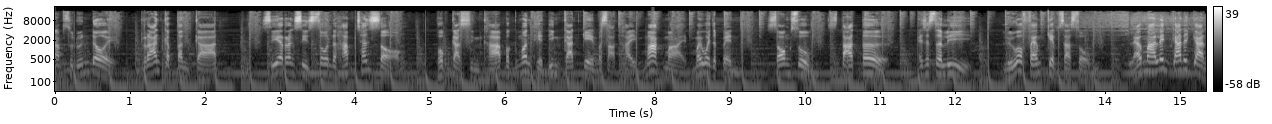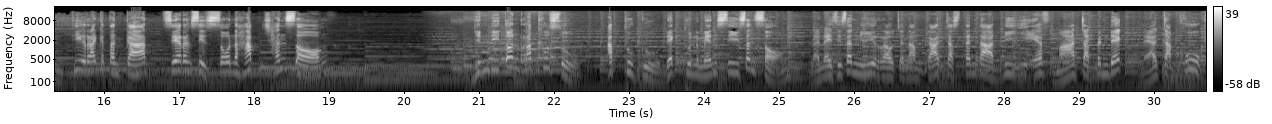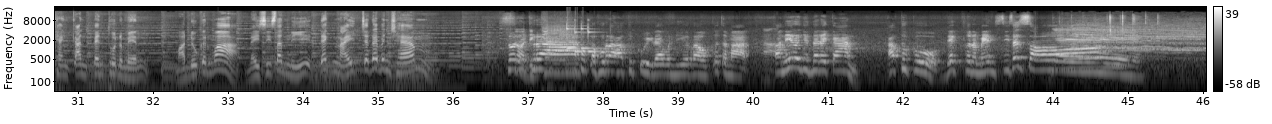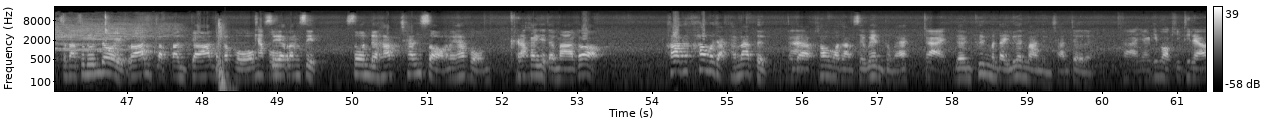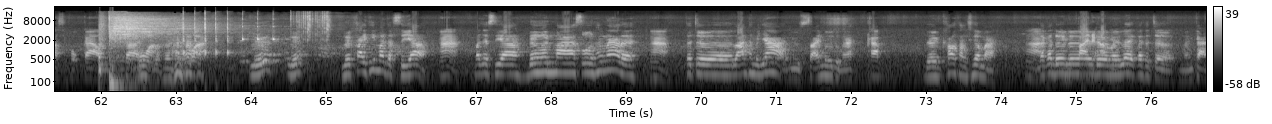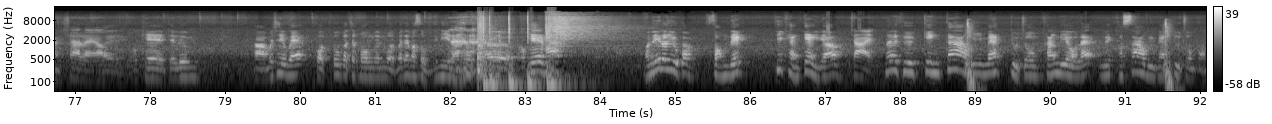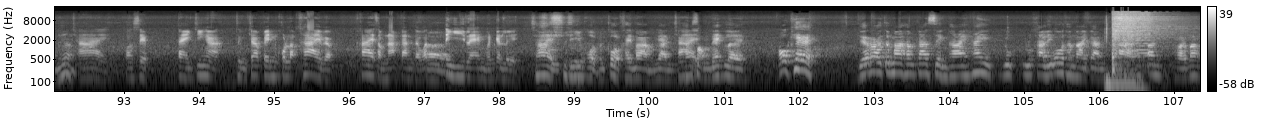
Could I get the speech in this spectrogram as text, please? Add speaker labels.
Speaker 1: สนับสนุนโดย ร้านกัปตันการ์ดเซียร์รังสิตโซน The Hub ชั้น 2 พบกับสินค้าโปเกมอน Trading Card Game ภาษาไทยมากมาย ไม่ว่าจะเป็นซองสุ่ม starter accessory หรือว่าแฟ้มเก็บสะสม แล้วมาเล่นการ์ดด้วยกันที่ร้านกัปตันการ์ดเซียร์รังสิตโซน The Hub ชั้น 2 ยินดีต้อนรับเข้าสู่ Up to Go Deck Tournament season 2 และใน season นี้เราจะนำการ์ดจัด standard DEF มาจัดเป็น deck แล้วจับคู่แข่งกันเป็นทัวร์นาเมนต์ มาดูกันว่าใน season นี้ deck ไหนจะได้เป็นแชมป์
Speaker 2: สวัสดีครับพบกับพวกเราอัพทูกูอีกแล้ววันนี้เราก็จะมา
Speaker 3: อ่า
Speaker 2: ตอนนี้เราอยู่ในรายการ Up to Go Deck Tournament season สอง
Speaker 3: เย้
Speaker 2: สนับสนุนโดยร้านกัปตันการ์ดนะครับผม
Speaker 3: ครับผม
Speaker 2: เซียร์รังสิตโซน The Hub ชั้น 2 นะครับผม
Speaker 3: ครับ
Speaker 2: ถ้าใครอยากจะมาก็ เข้าเข้ามาจากทางหน้าตึกมัน
Speaker 3: อ่า
Speaker 2: จะเข้ามาทางเซเว่นถูกไหม
Speaker 3: ใช่
Speaker 2: เดินขึ้นบันไดเลื่อนมาหนึ่งชั้นเจอเลย
Speaker 3: ใช่อย่างที่บอกคลิปที่แล้ว 16 9
Speaker 2: ใช่
Speaker 3: มั่วมั่ว
Speaker 2: หรือหรือหรือใครที่มาจากเซีย
Speaker 3: อ่า
Speaker 2: มาจากเซียเดินมาโซนข้างหน้าเลย
Speaker 3: อ่า
Speaker 2: จะเจอร้านธรรมย่าอยู่ซ้ายมือถูกไหม
Speaker 3: ครับ
Speaker 2: เดินเข้าทางเชื่อมมา
Speaker 3: อ่า
Speaker 2: แล้วก็เดินเดิน
Speaker 3: ป้าย
Speaker 2: เดินไป
Speaker 3: นะครับ
Speaker 2: เรื่อยก็จะเจอเหมือนกัน
Speaker 3: ใช่แล้ว
Speaker 2: เออโอเคอย่าลืมอ่าไม่ใช่แวะกดตู้กระจะโปรงเงินหมดไม่ได้มาสุ่มที่นี่นะเออโอเคมา วันนี้เราอยู่กับ 2 deck ที่แข็งแกร่งอีกแล้ว
Speaker 3: ใช่
Speaker 2: นั่นก็คือเกงก้า VMAX จู่โจมครั้งเดียวและเร็คควอซา VMAX จู่โจมต่อเนื่อง
Speaker 3: ใช่ concept แต่จริงๆอะ ถึงจะเป็นคนละค่ายแบบค่ายสำนักกันแต่ว่า
Speaker 2: เออ
Speaker 3: ตีแรงเหมือนกันเลย
Speaker 2: ใช่ตีโหดเหมือนโกรธใครมาเหมือนกัน
Speaker 3: ใช่
Speaker 2: ทั้งสอง deck เลย โอเค เดี๋ยวเราจะมาทำการเสี่ยงทายให้ลูลูคาริโอทำนายกันอ่าให้ตั้นทอยบ้าง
